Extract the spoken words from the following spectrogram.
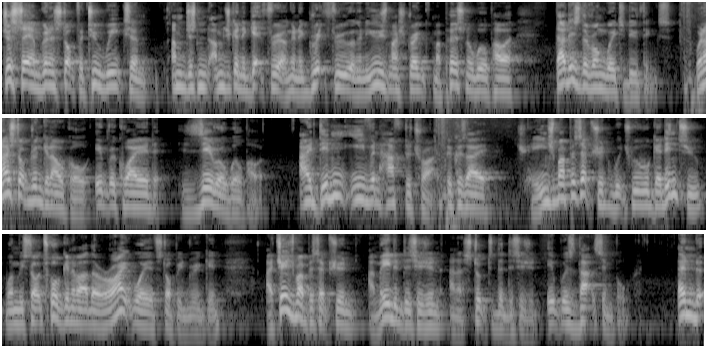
just say I'm going to stop for two weeks and I'm just I'm just going to get through. It. I'm going to grit through. I'm going to use my strength, my personal willpower. That is the wrong way to do things. When I stopped drinking alcohol, it required zero willpower. I didn't even have to try because I changed my perception, which we will get into when we start talking about the right way of stopping drinking. I changed my perception, I made a decision, and I stuck to the decision. It was that simple. And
